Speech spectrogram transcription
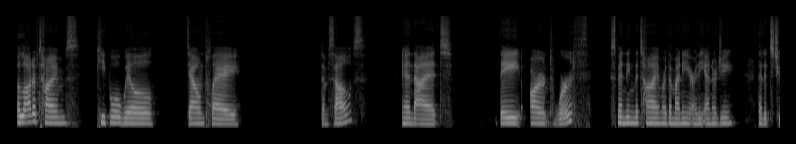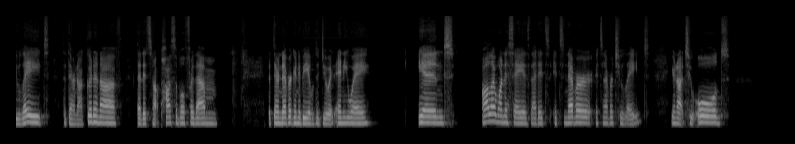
A lot of times people will downplay themselves and that they aren't worth spending the time or the money or the energy, that it's too late, that they're not good enough, that it's not possible for them, that they're never going to be able to do it anyway. And all I want to say is that it's it's never it's never too late. You're not too old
